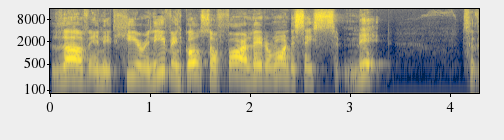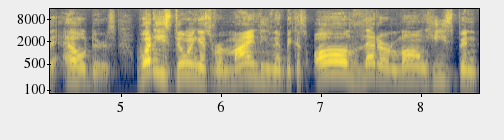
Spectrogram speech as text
love and adhere, and even go so far later on to say, submit. To the elders. What he's doing is reminding them because all letter long he's been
